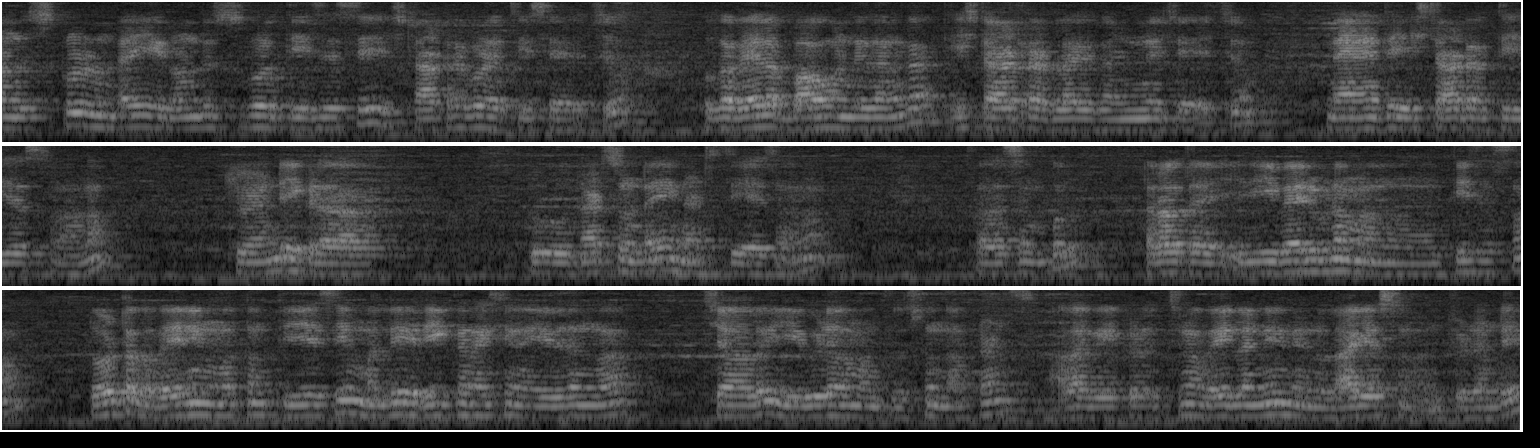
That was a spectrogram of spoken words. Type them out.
రెండు స్క్రూలు ఉంటాయి. ఈ రెండు స్క్రూలు తీసేసి స్టార్టర్ కూడా తీసేయచ్చు. ఒకవేళ బాగుండే కనుక ఈ స్టార్టర్ అట్లాగే కంటిన్యూ చేయొచ్చు. నేనైతే ఈ స్టార్టర్ తీసేస్తున్నాను. చూడండి ఇక్కడ టూ నట్స్ ఉంటాయి ఈ నట్స్ తీసేసాను. చాలా సింపుల్. తర్వాత ఈ వైర్ కూడా మనం తీసేస్తాం. టోటల్ వైరింగ్ మొత్తం తీసేసి మళ్ళీ రీకనెక్షన్ ఏ విధంగా చేయాలో ఈ వీడియోలో మనం చూసుకుందాం ఫ్రెండ్స్. అలాగే ఇక్కడ వచ్చిన వైర్లన్నీ నేను లాగేస్తున్నాను చూడండి.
